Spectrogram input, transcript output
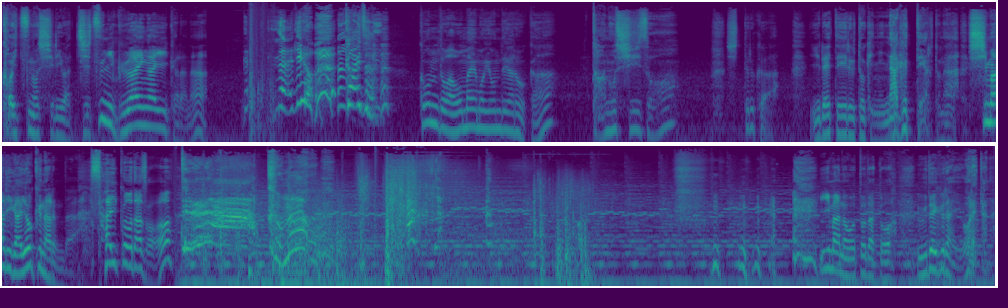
こいつの尻は実に具合がいいからな。何を？ガイズ今度はお前も呼んでやろうか？楽しいぞ。知ってるか？入れている時に殴ってやるとな。締まりが良くなるんだ。最高だぞ。この今の音だと腕ぐらい折れたな。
